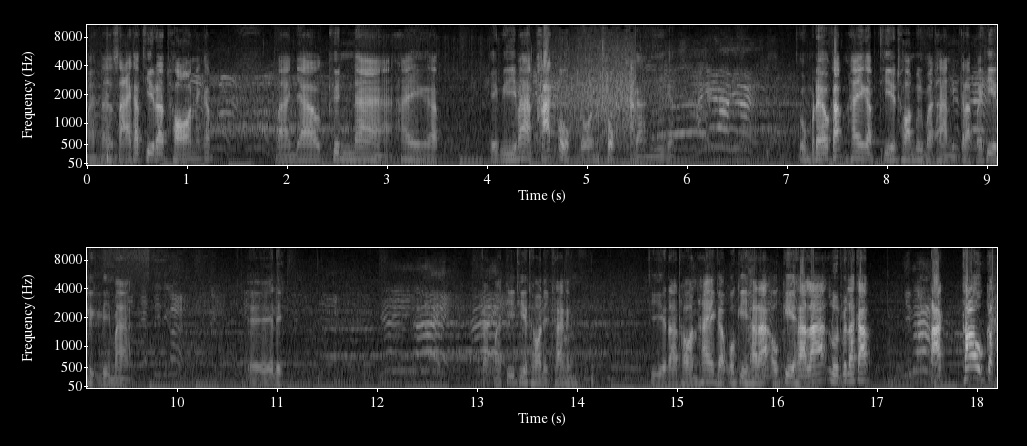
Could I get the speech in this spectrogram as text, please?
มาทางซ้ายครับธีรทรนะครับวางยาวขึ้นหน้าให้กับเอกดีมากพักอกโดนฉกการนี้ครับทุ่มเร็วครับให้กับธีรทรบุญมาทันกลับไปที่เอลิกดีมากเอลิกกลับมาที่ธีรทรอีกครั้งหนึ่งธีรทรให้กับโอกิฮาระโอกิฮาระหลุดไปแล้วครับ ตักเข้ากับ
